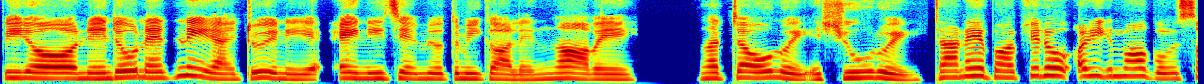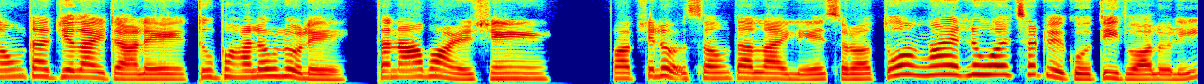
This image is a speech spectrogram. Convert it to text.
ပြီးတော့နင်တို့နဲ့နေ့တိုင်းတွေ့နေတဲ့အိမ်ကြီးချင်းမျိုးသမီးကလည်းငါပဲငါတောင်းတွေအယူတွေဒါနဲ့ဘာဖြစ်လို့အဲ့ဒီအမကိုဆုံးသတ်ပြစ်လိုက်တာလဲသူဘာလို့လို့လဲတနာပါတယ်ရှင်ဘာဖြစ်လို့အဆုံးသတ်လိုက်လဲဆိုတော့ तू ကငါ့ရဲ့လှုပ်ချက်တွေကိုသိသွားလို့လေ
